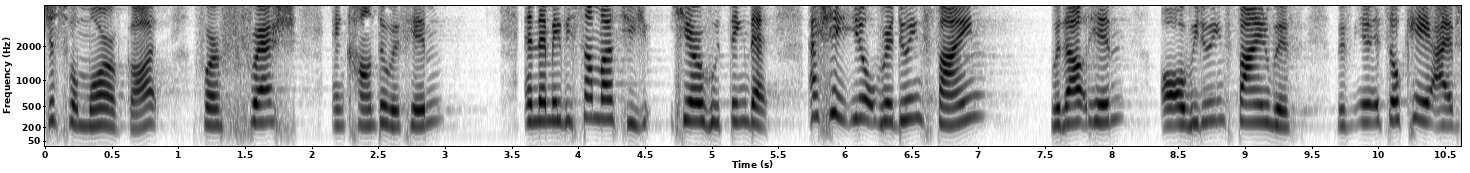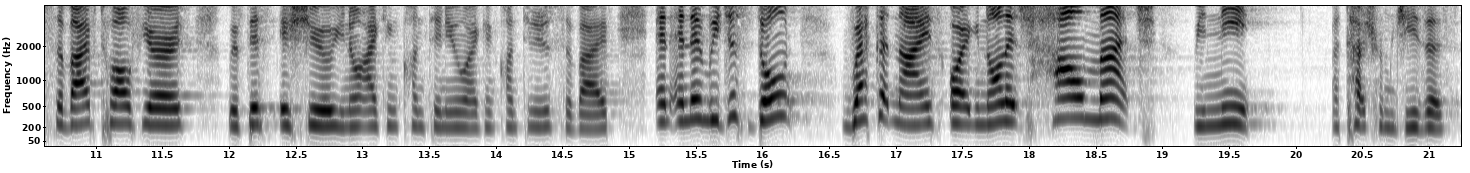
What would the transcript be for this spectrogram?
just for more of God, for a fresh encounter with Him. And there may be some of us here who think that actually, you know, we're doing fine without Him, or we're doing fine with, with you know, it's okay, I've survived 12 years with this issue, you know, I can continue, I can continue to survive. And, and then we just don't recognize or acknowledge how much we need a touch from Jesus.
